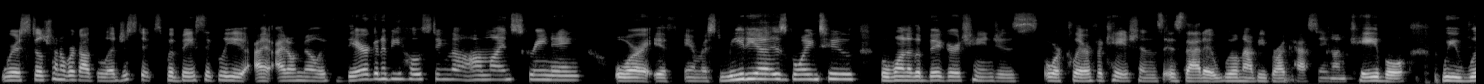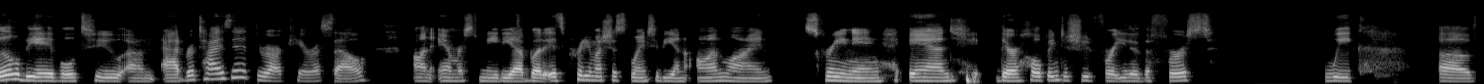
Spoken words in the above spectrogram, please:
we're still trying to work out the logistics but basically i, I don't know if they're going to be hosting the online screening or if amherst media is going to but one of the bigger changes or clarifications is that it will not be broadcasting on cable we will be able to um, advertise it through our carousel on Amherst Media, but it's pretty much just going to be an online screening. And they're hoping to shoot for either the first week of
